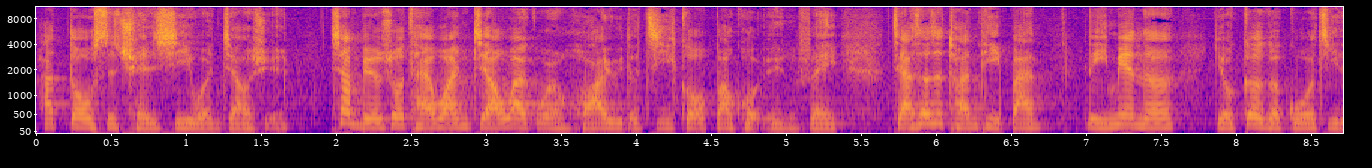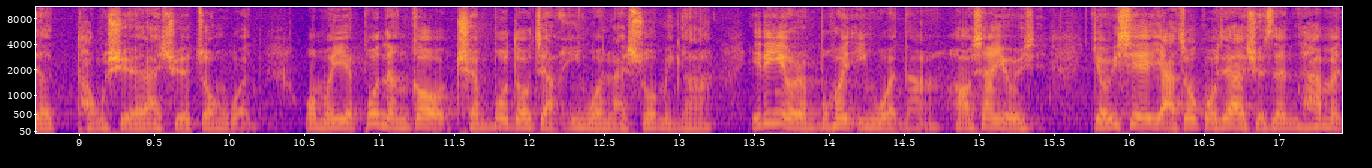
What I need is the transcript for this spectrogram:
他都是全西文教学。像比如说台湾教外国人华语的机构，包括云飞。假设是团体班，里面呢有各个国籍的同学来学中文，我们也不能够全部都讲英文来说明啊，一定有人不会英文啊。好像有一有一些亚洲国家的学生，他们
